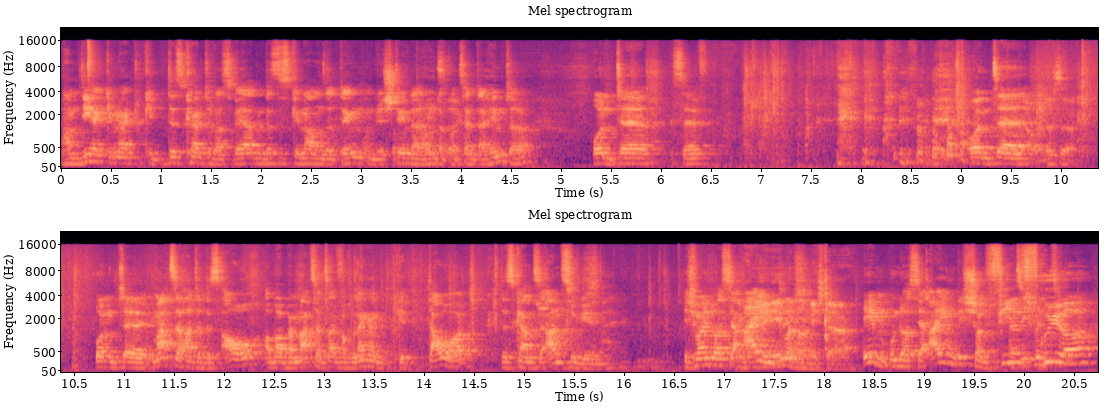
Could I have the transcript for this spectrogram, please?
haben direkt gemerkt, okay, das könnte was werden, das ist genau unser Ding und wir stehen da 100% dahinter. Und, äh, Self. und, äh, Ja, oder so. und äh, Matze hatte das auch, aber bei Matze hat es einfach länger gedauert, das Ganze anzugehen. Ich meine, du hast ja Ich bin eigentlich. immer noch nicht da. Eben, und du hast ja eigentlich schon viel Also früher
